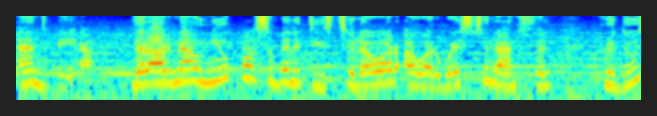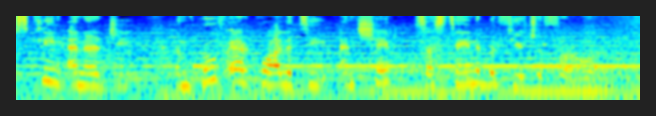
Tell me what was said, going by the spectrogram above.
and BEEAH. There are now new possibilities to lower our waste to landfill, produce clean energy, improve air quality and shape sustainable future for all.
